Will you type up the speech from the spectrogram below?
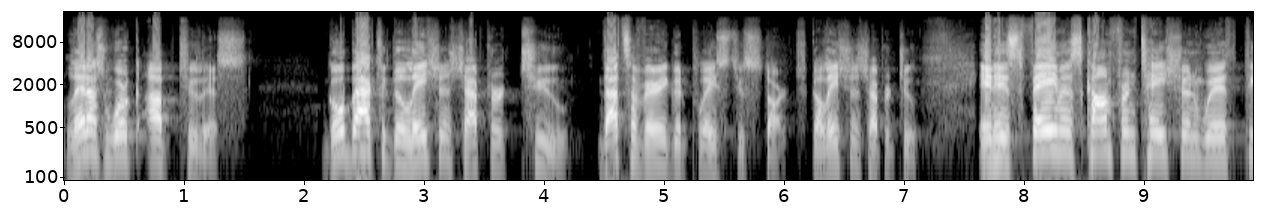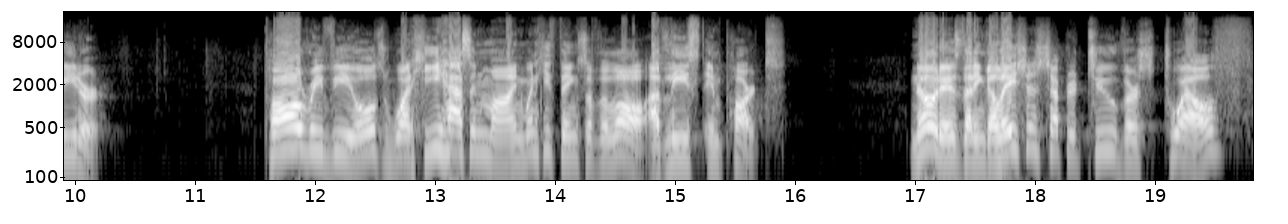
Let us work up to this. Go back to Galatians chapter 2. That's a very good place to start. Galatians chapter 2. In his famous confrontation with Peter, Paul reveals what he has in mind when he thinks of the law, at least in part. Notice that in Galatians chapter 2 verse 12,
